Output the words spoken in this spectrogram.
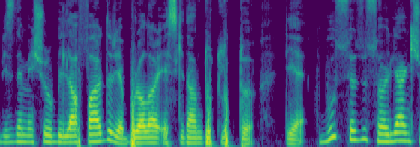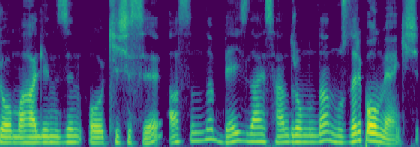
bizde meşhur bir laf vardır ya buralar eskiden dutluktu diye. Bu sözü söyleyen kişi o mahallenizin o kişisi aslında baseline sendromundan muzdarip olmayan kişi.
